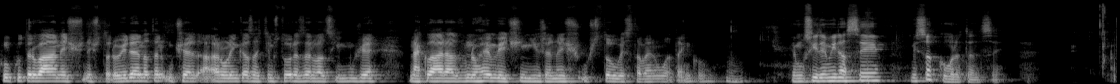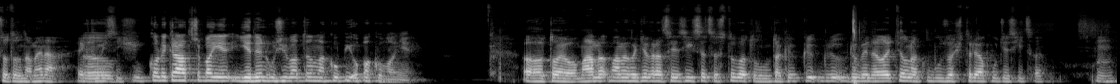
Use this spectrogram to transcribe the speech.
chvilku trvá, než, než to dojde na ten účet a Aerolinka zatím s tou rezervací může nakládat v mnohem větší míře, než už s tou vystavenou letenkou. Hmm. Vy musíte mít asi vysokou retenci. Co to znamená? Jak to uh, myslíš? Kolikrát třeba jeden uživatel nakoupí opakovaně? Uh, to jo, máme, máme hodně vracejících se cestovatelů, tak kdo, kdo by neletěl na Kubu za 4,5 tisíce. Hmm.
